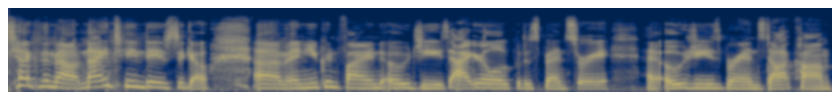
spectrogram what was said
check them out. 19 days to go, um, and you can find OGs at your local dispensary at ogsbrands.com.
